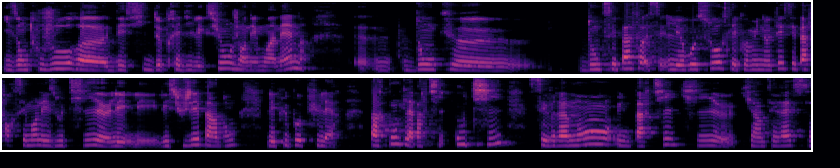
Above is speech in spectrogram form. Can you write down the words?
Ils ont toujours euh, des sites de prédilection, j'en ai moi-même. Euh, donc, donc c'est pas les ressources, les communautés, c'est pas forcément les outils, les, les, sujets pardon, les plus populaires. Par contre, la partie outils, c'est vraiment une partie qui, qui intéresse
